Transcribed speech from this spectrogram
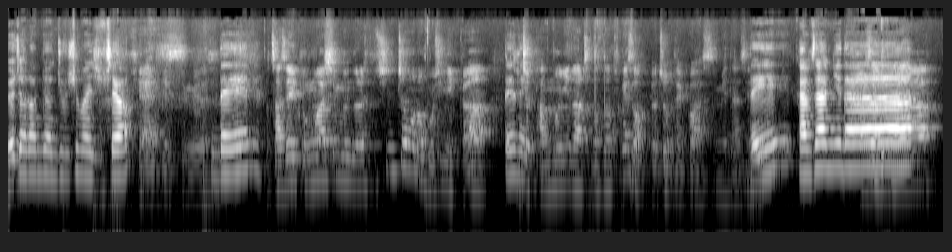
여자 남자는 조심하십시오. 네 알겠습니다 네. 자세히 궁금하신 분들은 신청으로 보시니까 네네. 직접 방문이나 전화선 통해서 여쭤보면 될것 같습니다 네, 감사합니다. 감사합니다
